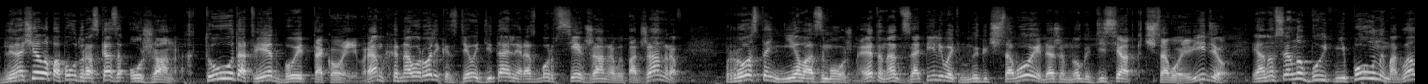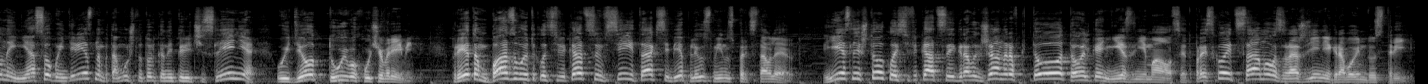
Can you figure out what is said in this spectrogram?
Для начала по поводу рассказа о жанрах. Тут ответ будет такой. В рамках одного ролика сделать детальный разбор всех жанров и поджанров просто невозможно. Это надо запиливать многочасовое и даже много десяткочасовое видео, и оно все равно будет неполным, а главное не особо интересным, потому что только на перечисление уйдет туево куча времени. При этом базовую эту классификацию все и так себе плюс-минус представляют. Если что, классификация игровых жанров кто только не занимался. Это происходит с самого зарождения игровой индустрии.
